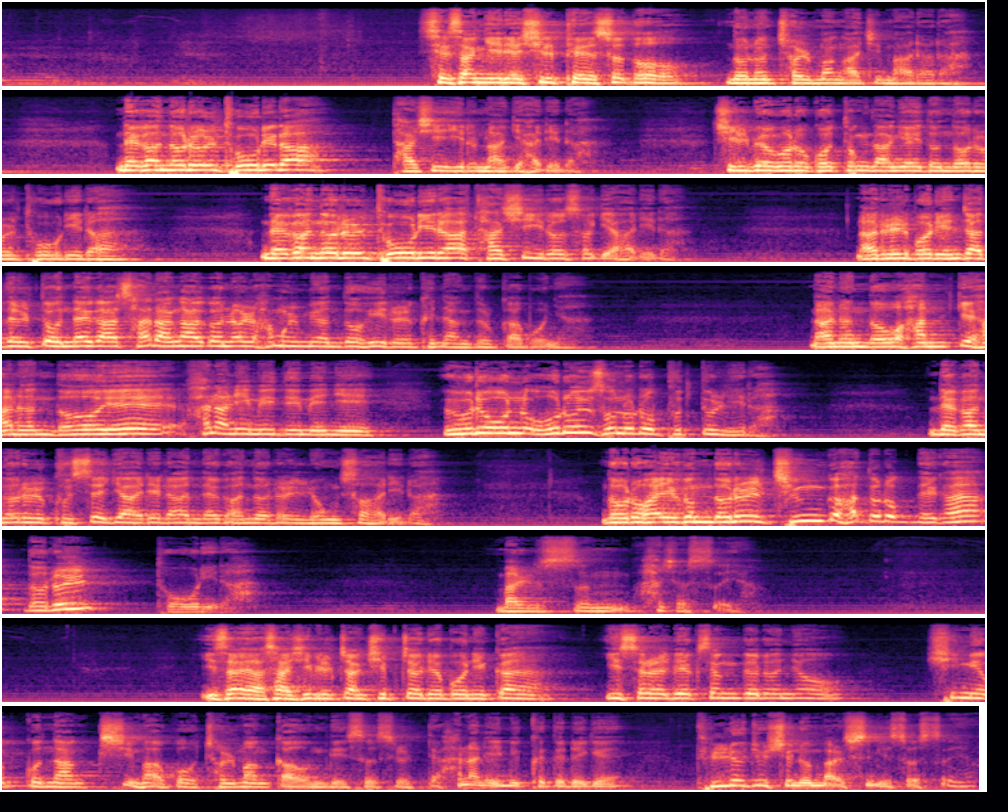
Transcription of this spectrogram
세상 일에 실패했어도 너는 절망하지 말아라. 내가 너를 도우리라. 다시 일어나게 하리라. 질병으로 고통당해도 너를 도우리라 내가 너를 도우리라 다시 일어서게 하리라. 나를 버린 자들도 내가 사랑하거늘 하물며 너희를 그냥 둘까 보냐. 나는 너와 함께하는 너의 하나님이 되매니 의로운 오른손으로 붙들리라. 내가 너를 굳세게 하리라. 내가 너를 용서하리라. 너로 하여금 너를 증거하도록 내가 너를 도우리라. 말씀하셨어요. 이사야 41장 10절에 보니까 이스라엘 백성들은요, 힘이 없고 낙심하고 절망 가운데 있었을 때 하나님이 그들에게 들려주시는 말씀이 있었어요.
